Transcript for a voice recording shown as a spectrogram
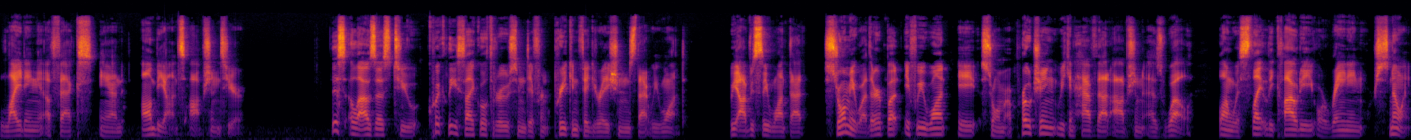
lighting effects and ambiance options here. This allows us to quickly cycle through some different pre-configurations that we want. We obviously want that stormy weather, but if we want a storm approaching, we can have that option as well, along with slightly cloudy or raining or snowing.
